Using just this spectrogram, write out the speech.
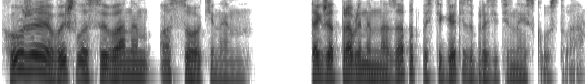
Хуже вышло с Иваном Осокиным, также отправленным на Запад постигать изобразительное искусство.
